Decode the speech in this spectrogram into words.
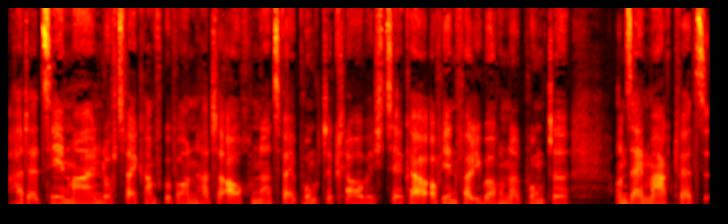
hat er zehnmal einen Luftzweikampf gewonnen, hatte auch 102 Punkte, glaube ich, circa. Auf jeden Fall über 100 Punkte. Und sein Marktwert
